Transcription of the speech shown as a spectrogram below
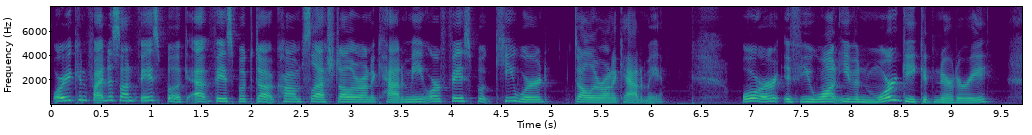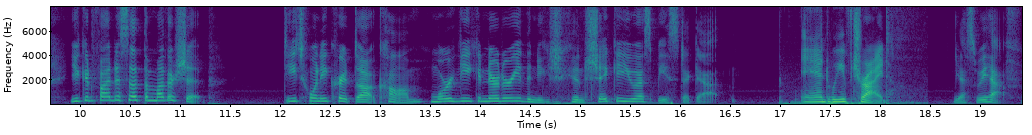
Or you can find us on Facebook at facebook.com slash Academy or Facebook keyword Academy. Or if you want even more geek and nerdery, you can find us at the mothership, d20crit.com. More geek and nerdery than you can shake a USB stick at. And we've tried. Yes, we have.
